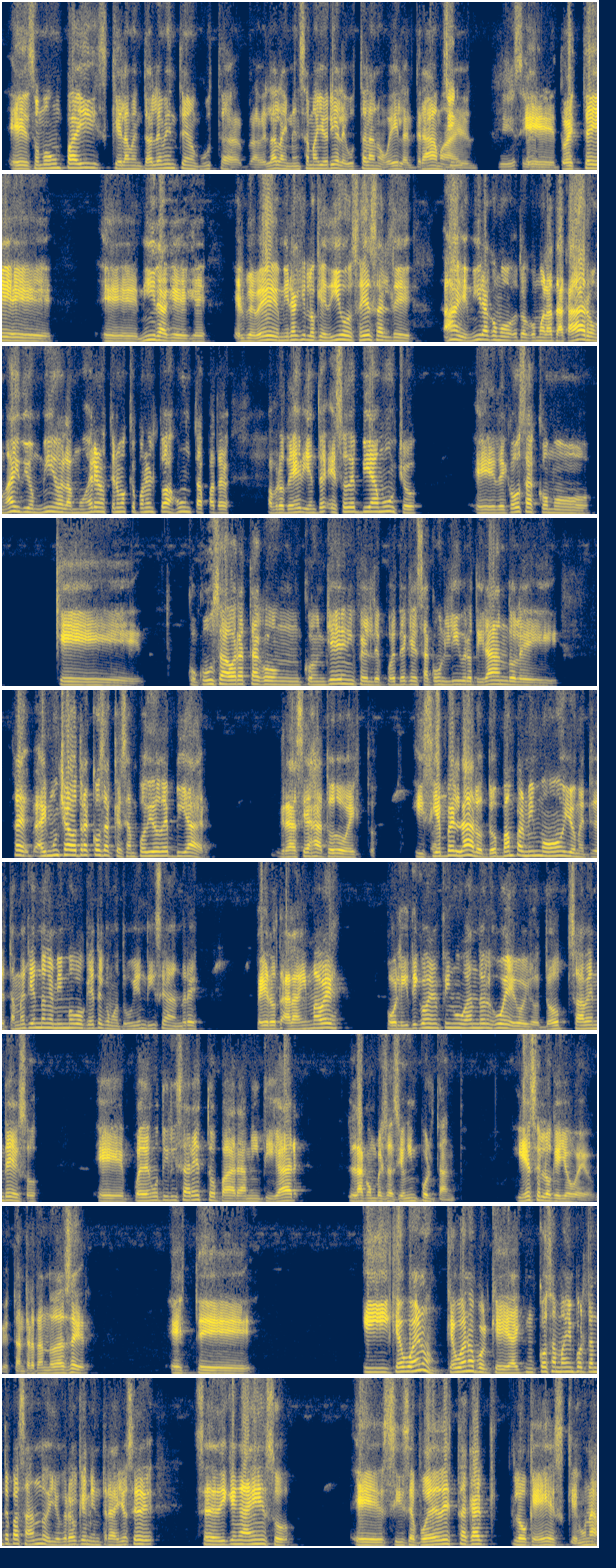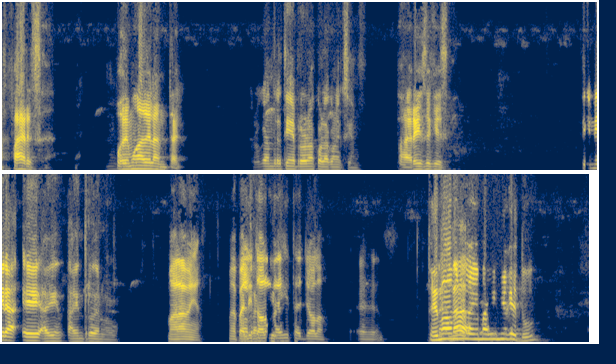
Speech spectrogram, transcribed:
eh, somos un país que lamentablemente nos gusta, la verdad, la inmensa mayoría le gusta la novela, el drama, Sí. el, Sí, sí. eh, todo este, eh, mira que, que el bebé, mira lo que dijo César de, ay, mira cómo, cómo la atacaron, ay, Dios mío, las mujeres nos tenemos que poner todas juntas para, para proteger. Y entonces eso desvía mucho eh, de cosas como que Cucuza ahora está con, con Jennifer después de que sacó un libro tirándole y hay muchas otras cosas que se han podido desviar gracias a todo esto. Y si es verdad, los dos van para el mismo hoyo, se están metiendo en el mismo boquete, como tú bien dices, Andrés. Pero a la misma vez, políticos, en fin, jugando el juego, y los dos saben de eso, eh, pueden utilizar esto para mitigar la conversación importante. Y eso es lo que yo veo que están tratando de hacer. Este. Y qué bueno, qué bueno, porque hay cosas más importantes pasando. Y yo creo que mientras ellos se, se dediquen a eso, eh, si se puede destacar lo que es, que es una farsa, podemos adelantar. Creo que Andrés tiene problemas con la conexión. Parece que sí. Sí, mira, eh, ahí- adentro de nuevo. Mala mía. Me perdí todo lo que dijiste, Yolo. Eh, Estoy más o menos en la misma línea que tú.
